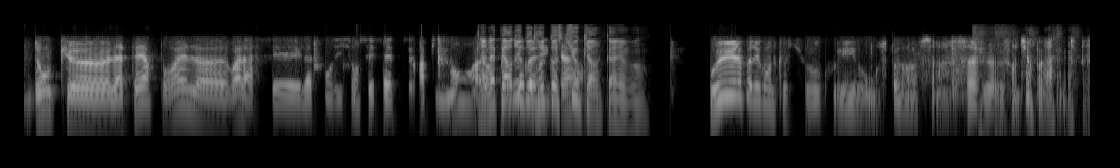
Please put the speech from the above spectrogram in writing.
Donc euh, la terre pour elle, euh, voilà, c'est la transition s'est faite rapidement. Elle a perdu contre Kostiuk, hein, quand même. hein. Oui, elle a perdu contre Kostiuk. Oui, bon, c'est pas grave ça. Ça, je j'en tiens pas compte.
